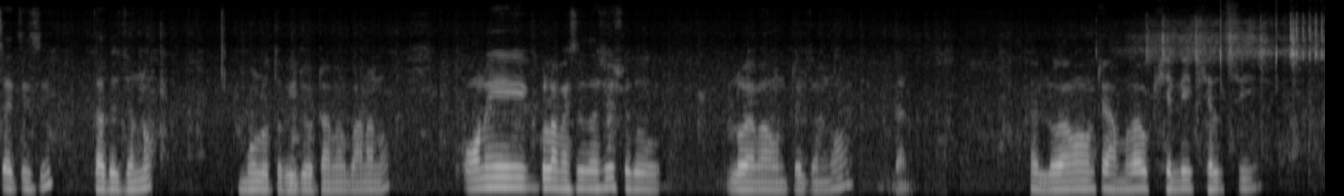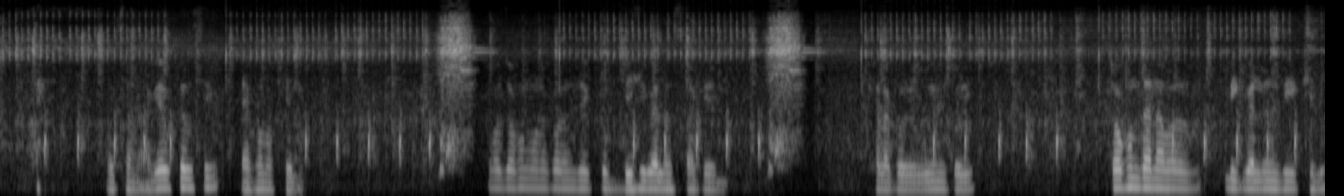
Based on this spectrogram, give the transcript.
চাইতেছি তাদের জন্য মূলত ভিডিওটা আমার বানানো। অনেকগুলো মেসেজ আসে শুধু লো অ্যামাউন্টের জন্য দেন লো অ্যামাউন্টে আমরাও খেলি, খেলছি। বুঝছেন? আগেও খেলছি, এখনও খেলি। আবার যখন মনে করেন যে একটু বেশি ব্যালেন্স থাকে, খেলা করে উইন করি, তখন দেন আবার বিগ ব্যালেন্স দিয়ে খেলি।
